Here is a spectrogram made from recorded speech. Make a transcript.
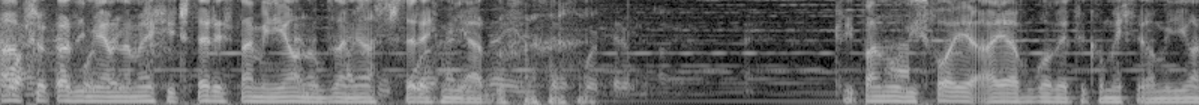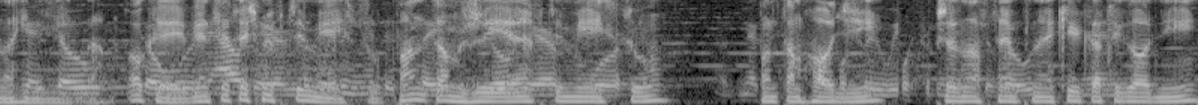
A przy okazji miałem na myśli 400 milionów zamiast 4 miliardów. Czyli pan mówi swoje, a ja w głowie tylko myślę o milionach i miliardach. Okej, więc jesteśmy w tym miejscu. Pan tam żyje w tym miejscu. Pan tam chodzi przez następne kilka tygodni.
